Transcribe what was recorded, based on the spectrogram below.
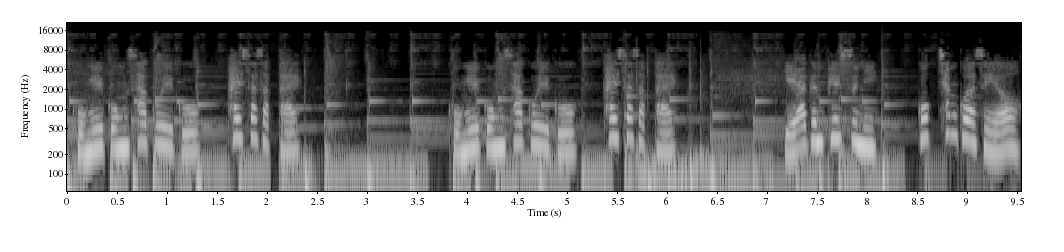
010-4919-8448 010-4919-8448 예약은 필수니 꼭 참고하세요.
